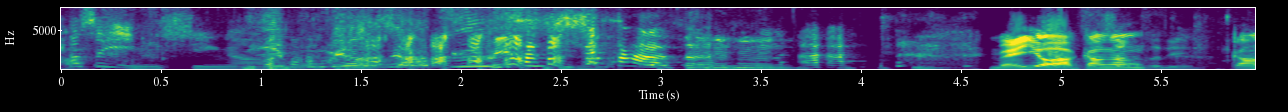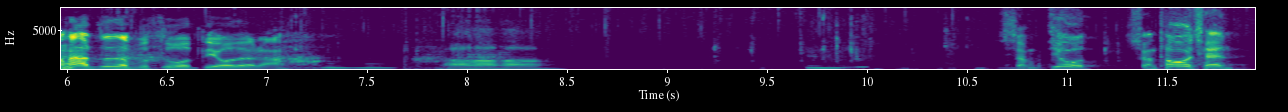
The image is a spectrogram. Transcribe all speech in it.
它是隐形啊。你不要这样子。不要吓人！没有啊，刚刚刚刚他真的不是我丢的啦。好好好，嗯，想丢想偷我钱，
